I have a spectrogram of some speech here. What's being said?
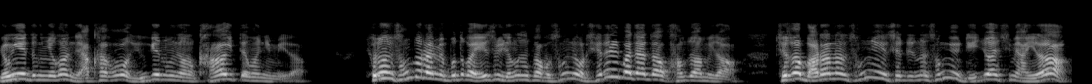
영의 능력은 약하고 육의 능력은 강하기 때문입니다. 저는 성도라면 모두가 예수를 영접하고 성령으로 세례를 받아야 한다고 강조합니다. 제가 말하는 성령의 세례는 성령의 내주하심이 아니라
